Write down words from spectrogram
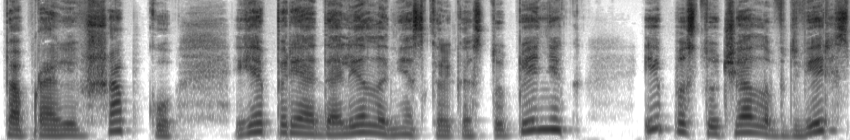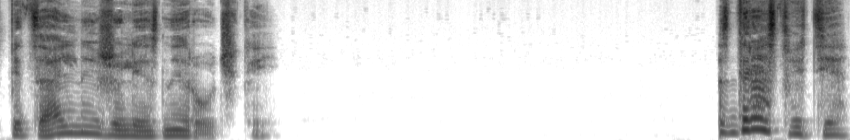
Поправив шапку, я преодолела несколько ступенек и постучала в дверь специальной железной ручкой. «Здравствуйте,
